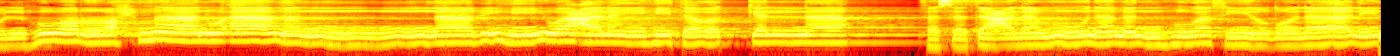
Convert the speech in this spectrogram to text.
قل هو الرحمن امنا به وعليه توكلنا فستعلمون من هو في ضلال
